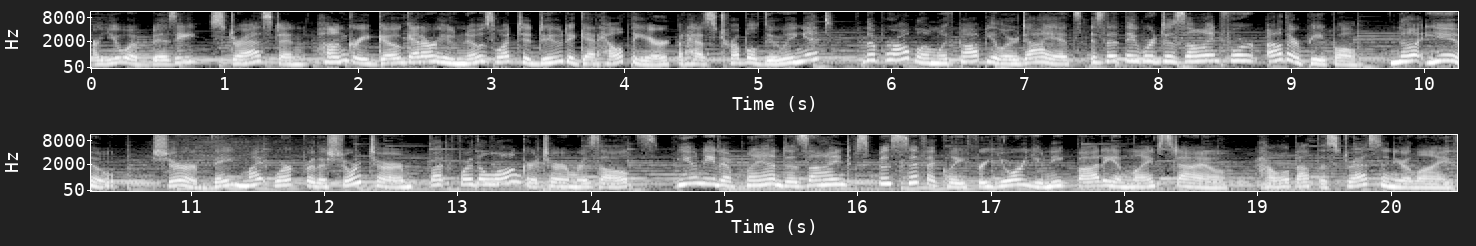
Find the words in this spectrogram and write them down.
Are you a busy, stressed, and hungry go getter who knows what to do to get healthier but has trouble doing it? The problem with popular diets is that they were designed for other people, not you. Sure, they might work for the short term, but for the longer term results, you need a plan designed specifically for your unique body and lifestyle. How about the stress in your life?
